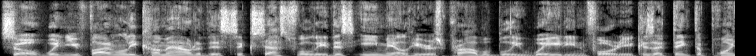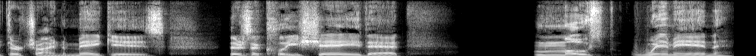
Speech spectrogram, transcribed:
So when you finally come out of this successfully, this email here is probably waiting for you because I think the point they're trying to make is there's a cliche that most women,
